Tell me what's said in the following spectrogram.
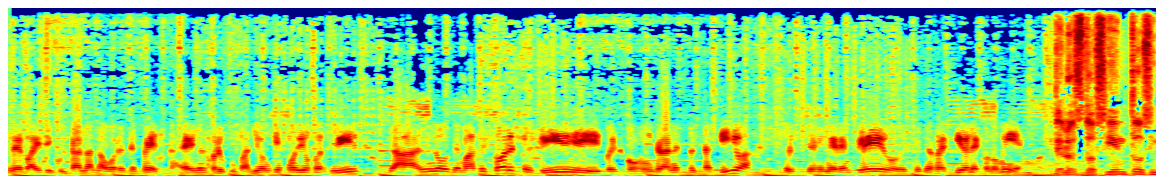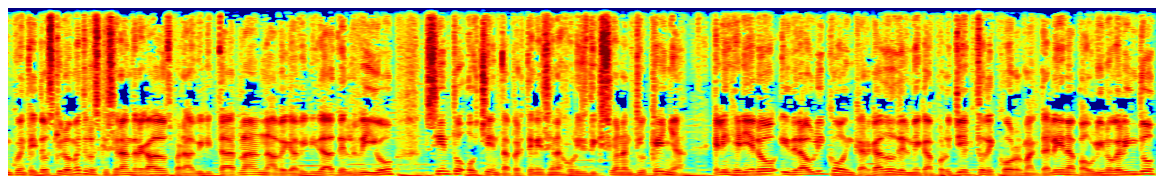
les va a dificultar las labores de pesca. Esa es preocupación que he podido percibir. Ya en los demás sectores, pues sí, pues con gran expectativa, pues que genere empleo, que se reactive la economía. De los 252 kilómetros que serán dragados para habilitar la navegabilidad del río, 180 pertenecen a jurisdicción antioqueña. El ingeniero hidráulico encargado del megaproyecto de Cor Magdalena, Paulino Galindo,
